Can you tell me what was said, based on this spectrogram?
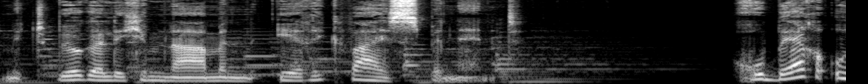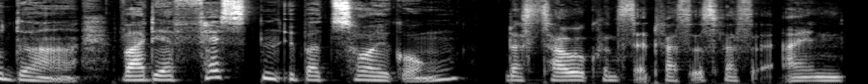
mit bürgerlichem Namen Eric Weiss benennt. Robert Houdin war der festen Überzeugung, dass Zauberkunst etwas ist, was ein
